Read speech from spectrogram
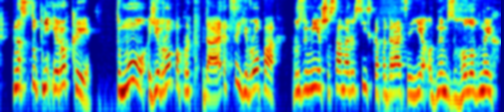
наступні і роки. Тому Європа прокидається. Європа розуміє, що саме Російська Федерація є одним з головних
